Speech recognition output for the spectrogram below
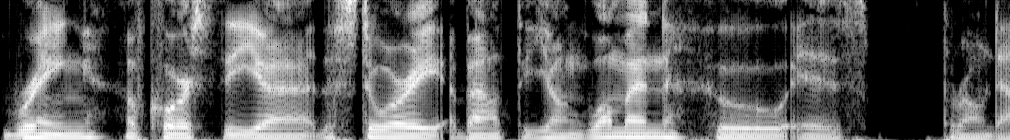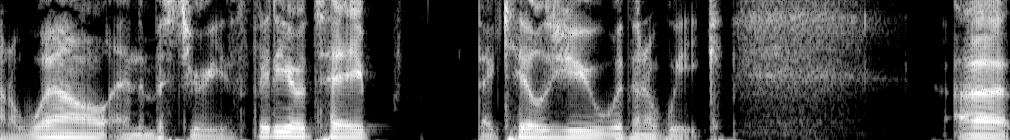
Ring, of course, the uh, the story about the young woman who is thrown down a well and the mysterious videotape that kills you within a week. Uh,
